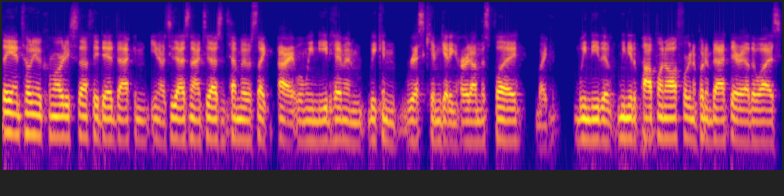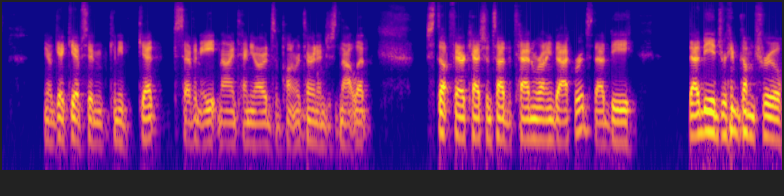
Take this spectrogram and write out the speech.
the Antonio Cromartie stuff they did back in you know 2009 2010 but it was like all right when we need him and we can risk him getting hurt on this play like we need to we need to pop one off we're going to put him back there otherwise you know get Gibson can he get seven eight nine ten yards of punt return and just not let stuff fair catch inside the 10 running backwards that'd be that'd be a dream come true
